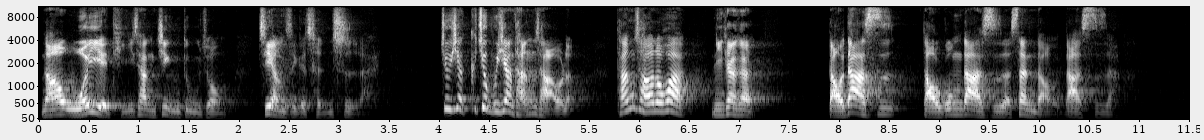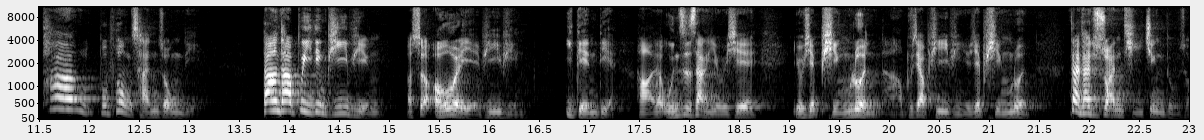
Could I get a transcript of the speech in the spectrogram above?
然后我也提倡净度中这样子一个层次来，就像就不像唐朝了。唐朝的话，你看看导大师、导公大师啊、善导大师啊，他不碰禅宗的，当然他不一定批评。啊，是偶尔也批评一点点啊，在文字上有一些有一些评论啊，不叫批评，有些评论，但他就专题净度中，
